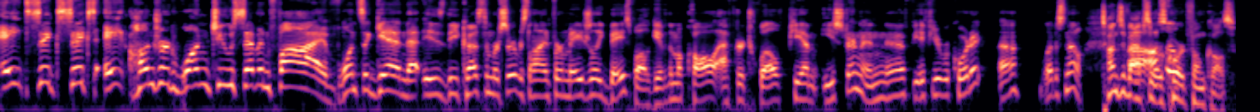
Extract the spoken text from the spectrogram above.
800 1275. Once again, that is the customer service line for Major League Baseball. Give them a call after 12 p.m. Eastern, and if, if you record it, uh, let us know. Tons of apps uh, also, record phone calls.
